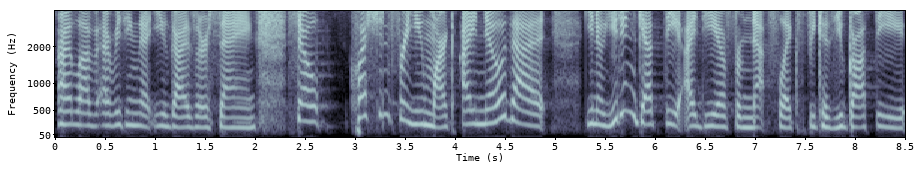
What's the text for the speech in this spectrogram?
I love everything that you guys are saying. So question for you, Marc. I know that, you know, you didn't get the idea from Netflix because you got the,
